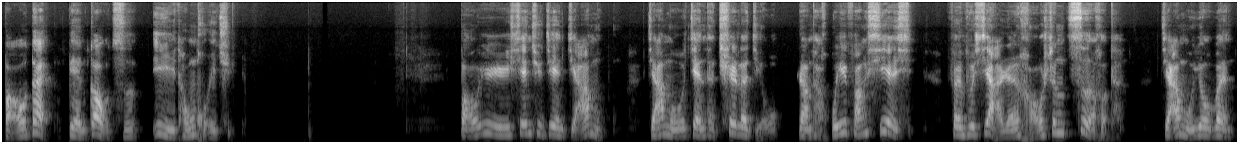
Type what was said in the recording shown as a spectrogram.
宝黛便告辞，一同回去。宝玉先去见贾母，贾母见他吃了酒，让他回房歇息，吩咐下人好生伺候他。贾母又问：“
